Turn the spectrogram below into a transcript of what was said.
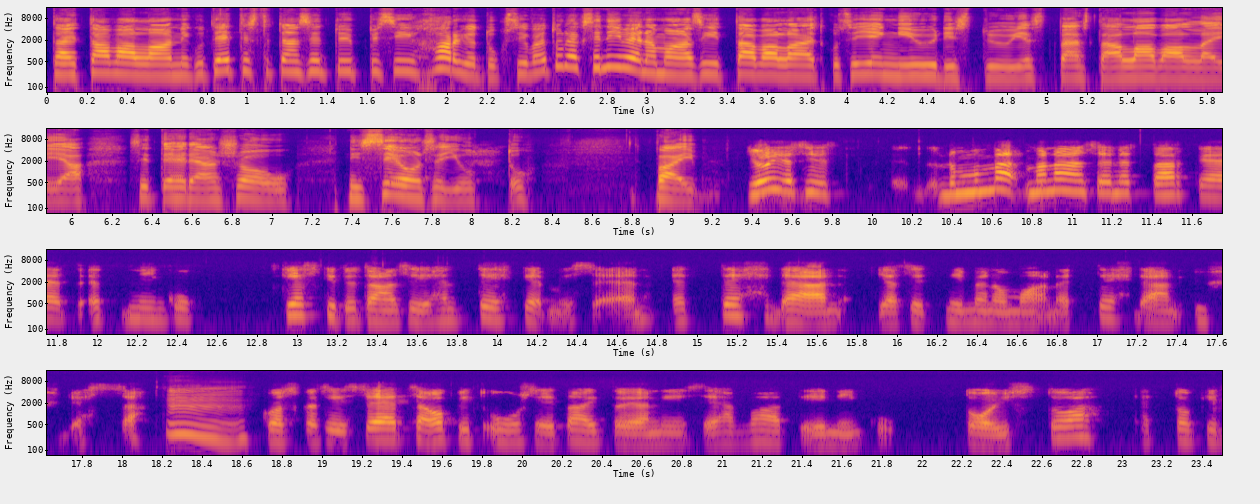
tai tavallaan niin kuin, teette sitä jotain sen tyyppisiä harjoituksia vai tuleeko se nimenomaan siitä tavallaan, että kun se jengi yhdistyy ja sitten päästään lavalle ja sitten tehdään show, niin se on se juttu? Vai Joo, ja siis no mä, mä näen sen, että tärkeää, että, että niin kuin keskitytään siihen tekemiseen, että tehdään ja sitten nimenomaan, että tehdään yhdessä. Mm, Koska siis se, että sä opit uusia taitoja, niin sehän vaatii niin kuin toistoa. Et toki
